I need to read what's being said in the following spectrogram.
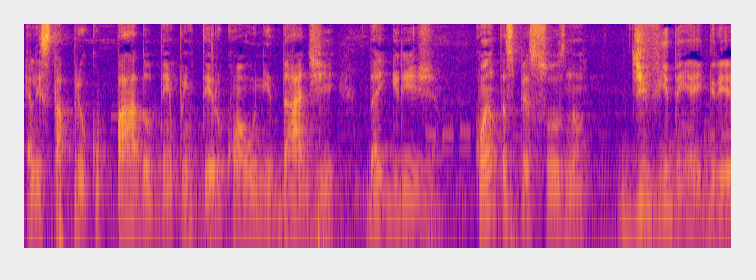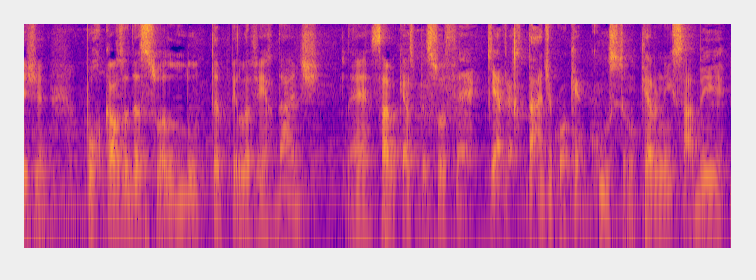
ela está preocupada o tempo inteiro com a unidade da igreja. Quantas pessoas não dividem a igreja por causa da sua luta pela verdade. Né? Sabe que as pessoas falam, é, que é verdade a qualquer custo, não quero nem saber.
